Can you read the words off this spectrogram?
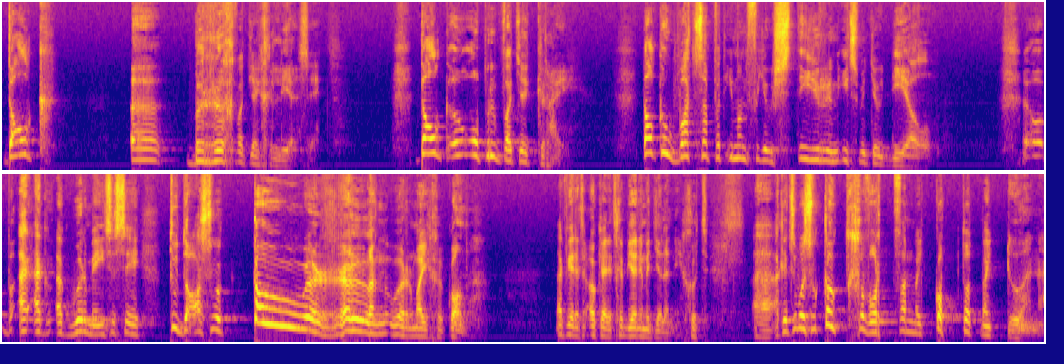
Dalk 'n berig wat jy gelees het. Dalk 'n oproep wat jy kry. Dalk 'n WhatsApp wat iemand vir jou stuur en iets met jou deel. Ek ek ek hoor mense sê toe daar so koue rilling oor my gekom. Ek weet dit, okay, dit gebeur nie met julle nie. Goed. Uh ek het sommer so koud geword van my kop tot my tone.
